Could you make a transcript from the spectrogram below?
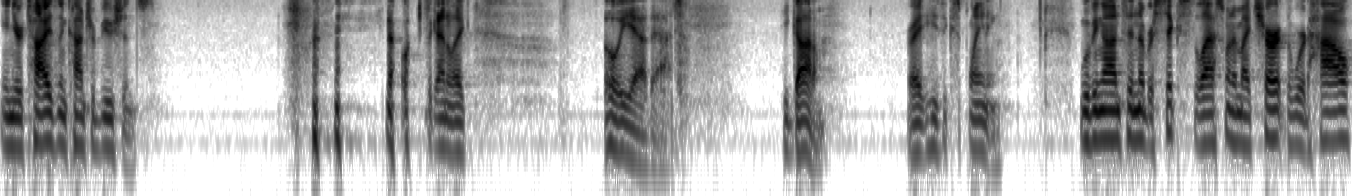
in your tithes and contributions. know, it's kind of like, oh, yeah, that. He got him, right? He's explaining. Moving on to number six, the last one in my chart, the word how,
